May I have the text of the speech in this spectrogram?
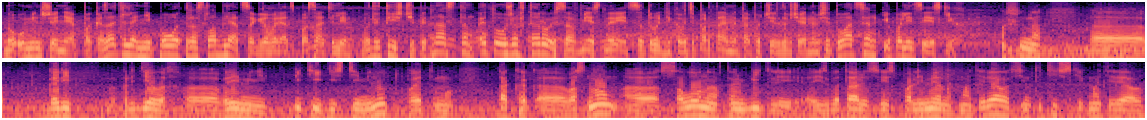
Но уменьшение показателя не повод расслабляться, говорят спасатели. В 2015-м это уже второй совместный рейд сотрудников Департамента по чрезвычайным ситуациям и полицейских. Машина э, горит в пределах э, времени 5-10 минут, поэтому так как э, в основном э, салоны автомобилей изготавливаются из полимерных материалов, синтетических материалов,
